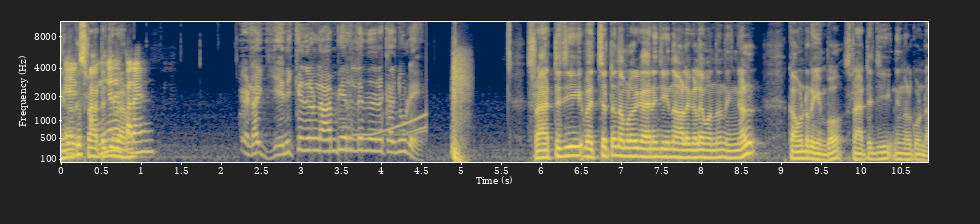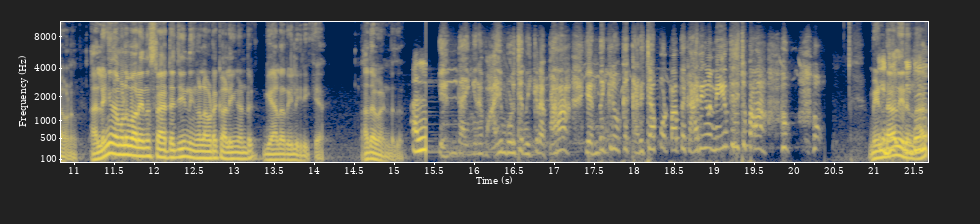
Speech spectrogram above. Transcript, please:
നിങ്ങൾക്ക് സ്ട്രാറ്റജി വേണം. പറയാൻ എടാ എനിക്കതിനുള്ള ആംബിയർ ഇല്ലെന്ന് നിനക്ക് അറിഞ്ഞൂടെ? സ്ട്രാറ്റജി വെച്ചിട്ട് നമ്മളൊരു കാര്യം ചെയ്യുന്ന ആളുകളെ വന്ന് നിങ്ങൾ കൗണ്ടർ ചെയ്യുമ്പോൾ സ്ട്രാറ്റജി നിങ്ങൾക്ക് ഉണ്ടാവണം. അല്ലെങ്കിൽ നമ്മൾ പറയുന്ന സ്ട്രാറ്റജി നിങ്ങൾ അവിടെ കളി കണ്ട് ഗാലറിയിൽ ഇരിക്കുക. അതാ വേണ്ടത്. എന്താ ഇങ്ങനെ വായും പൊളിച്ച് നിൽക്കണേ? പറ. എന്തെങ്കിലുമൊക്കെ കടിച്ചാ പൊട്ടാത്ത കാര്യങ്ങൾ നിയന്ത്രിച്ച് പറ. മിണ്ടാതിരുന്നാൽ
